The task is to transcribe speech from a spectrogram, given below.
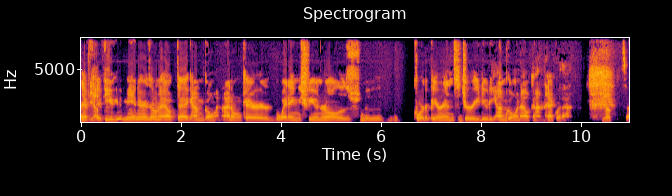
If yep. if you give me an Arizona elk tag, I'm going. I don't care weddings, funerals, court appearance, jury duty. I'm going elk on. Heck with that. Yep. So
